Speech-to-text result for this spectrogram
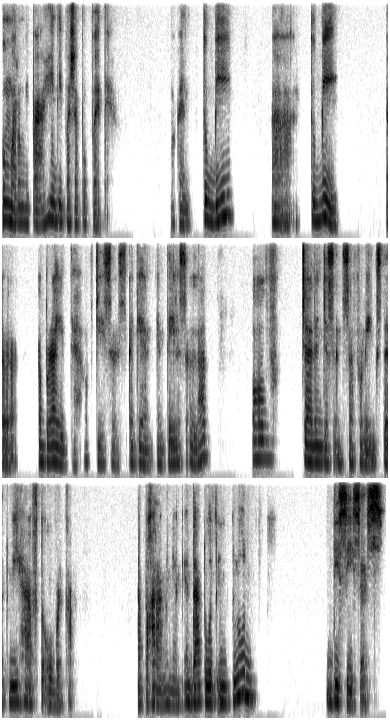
kung marami pa, hindi pa siya po pwede. Okay. To be, uh, to be uh, a bride of Jesus, again, entails a lot of challenges and sufferings that we have to overcome. Napakarami niyan. And that would include diseases.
